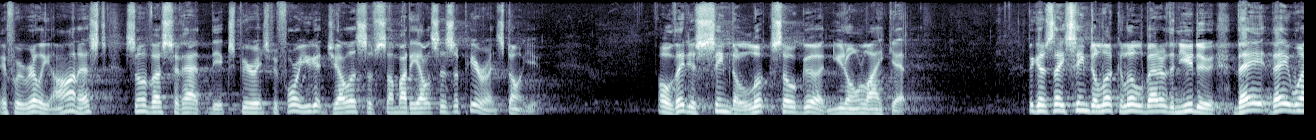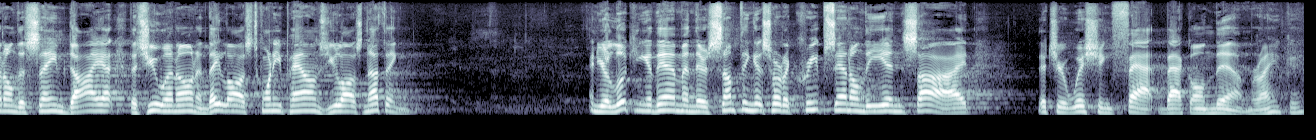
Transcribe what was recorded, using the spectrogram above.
if we're really honest. Some of us have had the experience before. You get jealous of somebody else's appearance, don't you? Oh, they just seem to look so good and you don't like it because they seem to look a little better than you do. They, they went on the same diet that you went on and they lost 20 pounds, you lost nothing. And you're looking at them and there's something that sort of creeps in on the inside that you're wishing fat back on them, right? Okay.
